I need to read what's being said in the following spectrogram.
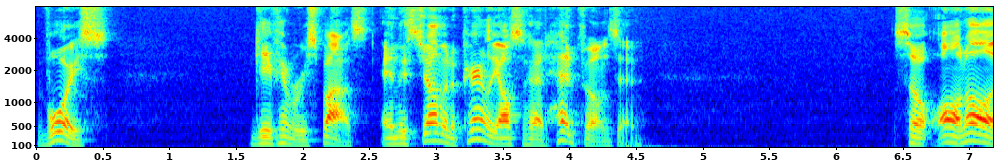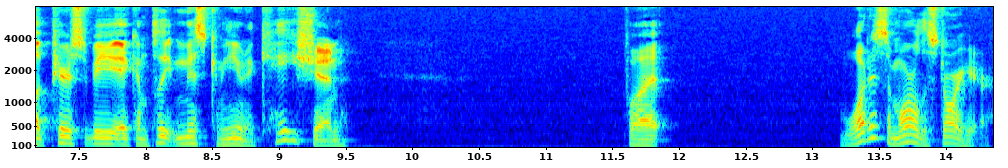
voice gave him a response. And this gentleman apparently also had headphones in. So, all in all, it appears to be a complete miscommunication. But what is the moral of the story here?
